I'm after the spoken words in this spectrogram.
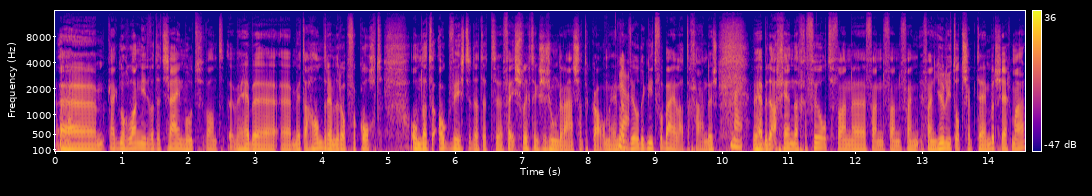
Um, kijk, nog lang niet wat het zijn moet. Want we hebben uh, met de handrem erop verkocht. Omdat we ook wisten dat het uh, feestverlichtingsseizoen eraan zat te komen. En Ja. dat wilde ik niet voorbij laten gaan. Dus Nee. we hebben de agenda gevuld van, uh, van, van, van, van juli tot september, zeg maar.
